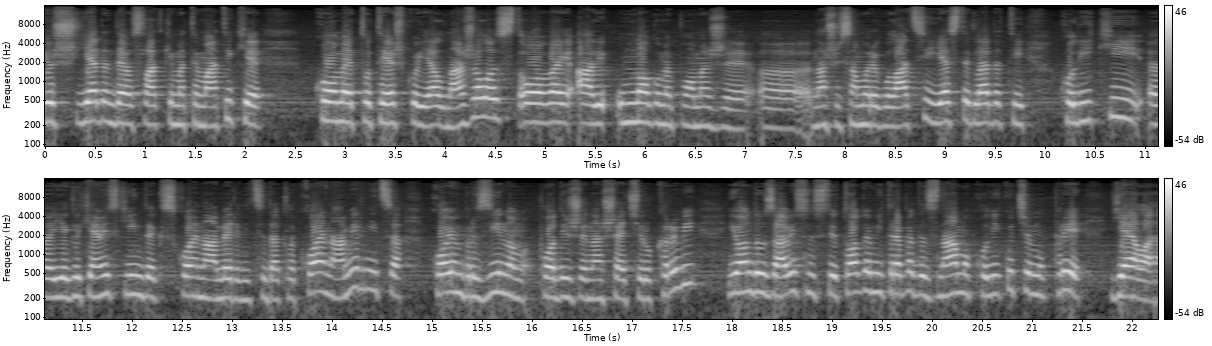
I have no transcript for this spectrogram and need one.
još jedan deo slatke matematike, kome je to teško, jel, nažalost, ovaj, ali u mnogome pomaže našoj samoregulaciji, jeste gledati koliki e, je glikemijski indeks koje namirnice, dakle koja namirnica kojom brzinom podiže naš šećer u krvi i onda u zavisnosti od toga mi treba da znamo koliko ćemo pre jela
